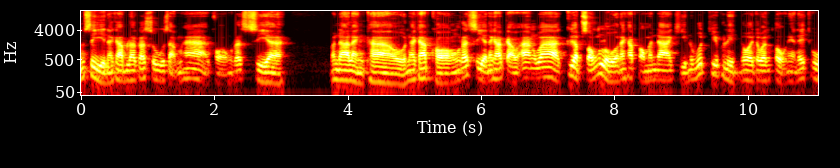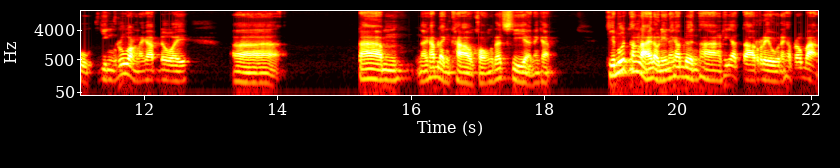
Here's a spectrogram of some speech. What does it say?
34นะครับแล้วก็ซู35ของรัสเซีย บรรดาแหล่งข่าวนะครับของรัสเซียนะครับกล่าวอ้างว่าเกือบ 2 โหลนะครับของบรรดาขีปนาวุธที่ผลิตโดยตะวันตกเนี่ยได้ถูกยิงร่วงนะครับโดยตามนะครับแหล่งข่าวของรัสเซียนะครับขีปนาวุธทั้งหลายเหล่านี้นะครับเดินทางที่อัตราเร็วนะครับระหว่าง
